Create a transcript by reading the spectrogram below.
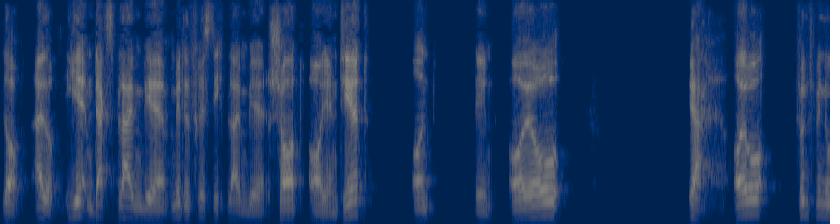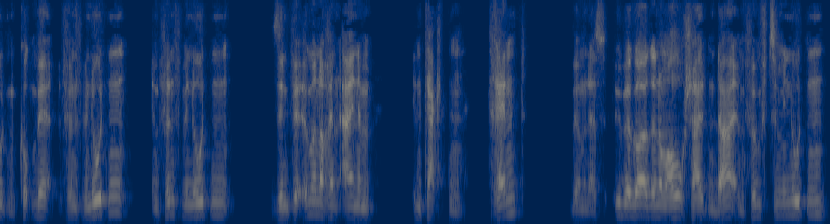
So, also hier im DAX bleiben wir, mittelfristig bleiben wir short orientiert und den Euro, ja, Euro, fünf Minuten, gucken wir fünf Minuten, in fünf Minuten sind wir immer noch in einem intakten Trend. Wenn wir das übergeordnet nochmal hochschalten, da in 15 Minuten,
